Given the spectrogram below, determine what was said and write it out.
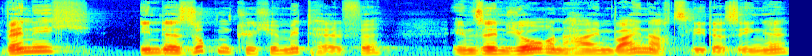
Wenn ich in der Suppenküche mithelfe, im Seniorenheim Weihnachtslieder singe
